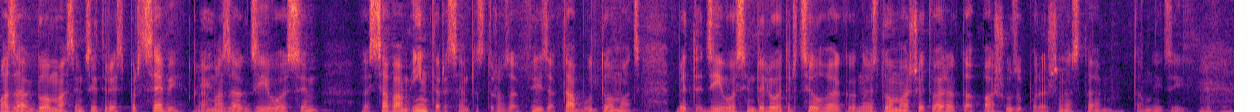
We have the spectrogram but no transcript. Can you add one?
mazāk domāsim citreiz par sevi, vai mazāk dzīvosim eh, savām interesēm. Tas drīzāk, tā būtu domāts, bet dzīvosim dēļ otra cilvēka. Nu, es domāju, šeit vairāk tā paša uzupurēšanās tēma tam līdzīgi. Mm -hmm.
